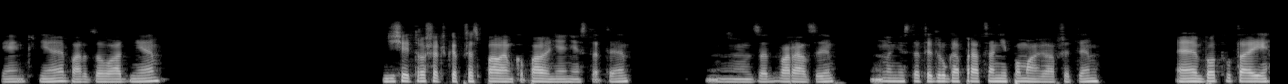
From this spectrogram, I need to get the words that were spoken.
Pięknie, bardzo ładnie. Dzisiaj troszeczkę przespałem kopalnię, niestety. Mm, ze dwa razy. No niestety druga praca nie pomaga przy tym, e, bo tutaj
